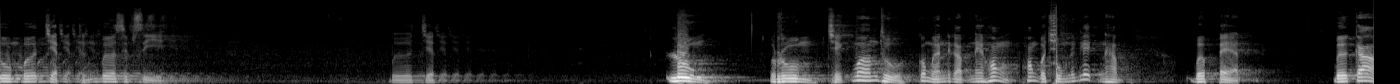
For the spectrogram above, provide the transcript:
รูมเบอร์ 7 ถึงเบอร์ 14 เบอร์เจ็ดรูมรูมเช็คว่าถูกก็เหมือนกับในห้องห้องประชุมเล็กๆนะครับ เบอร์แปดเบอร์เก้า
